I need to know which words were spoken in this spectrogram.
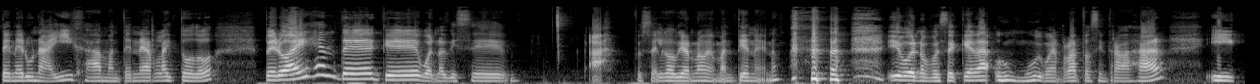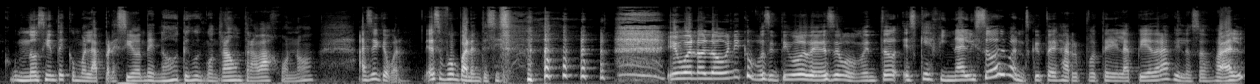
tener una hija, mantenerla y todo. Pero hay gente que, bueno, dice, ah, pues el gobierno me mantiene, ¿no? y bueno, pues se queda un muy buen rato sin trabajar y no siente como la presión de, no, tengo que encontrar un trabajo, ¿no? Así que bueno, eso fue un paréntesis. Y bueno, lo único positivo de ese momento es que finalizó el manuscrito de Harry Potter y la piedra filosofal,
